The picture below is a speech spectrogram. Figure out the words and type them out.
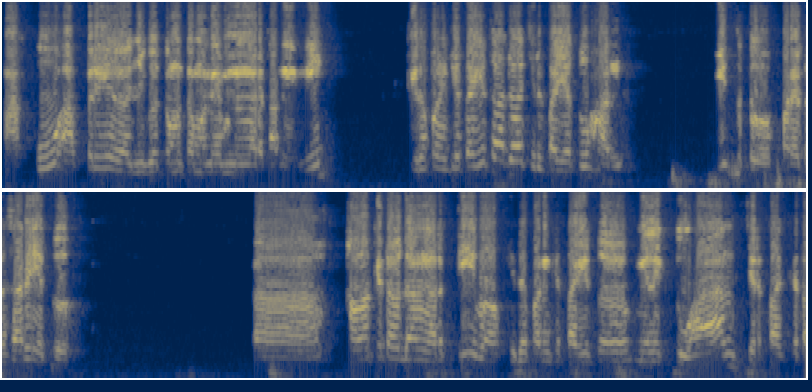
aku April dan juga teman-teman yang mendengarkan ini kehidupan kita itu adalah ceritanya Tuhan. Gitu tuh pada dasarnya itu. Uh, kalau kita udah ngerti bahwa kehidupan kita itu milik Tuhan cerita kita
